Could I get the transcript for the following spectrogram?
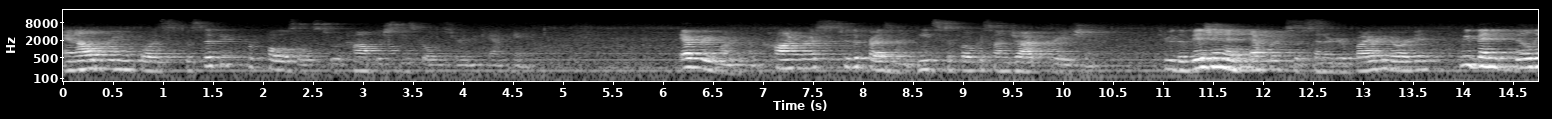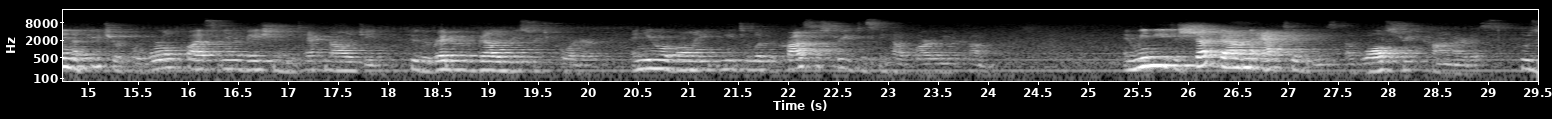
And I'll bring forth specific proposals to accomplish these goals during the campaign. Everyone from Congress to the President needs to focus on job creation. Through the vision and efforts of Senator Byron Dorgan, we've been building a future for world-class innovation and technology through the Red River Valley Research Corridor, and you only need to look across the street to see how far we've come. And we need to shut down the activities of Wall Street con artists, whose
